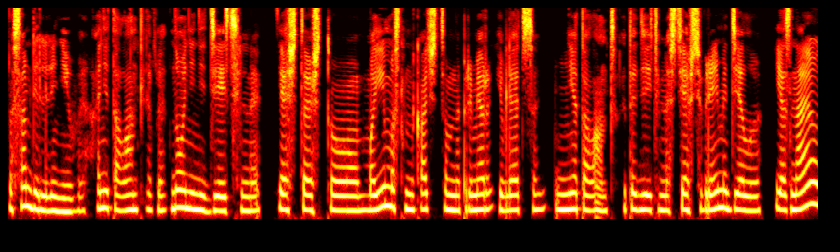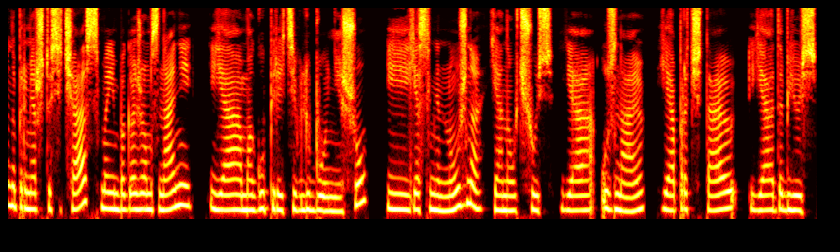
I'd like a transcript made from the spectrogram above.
на самом деле ленивые, они талантливые, но они не деятельные. Я считаю, что моим основным качеством, например, является не талант, это деятельность. Я все время делаю. Я знаю, например, что сейчас моим багажом знаний я могу перейти в любую нишу, и если мне нужно, я научусь, я узнаю, я прочитаю, я добьюсь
